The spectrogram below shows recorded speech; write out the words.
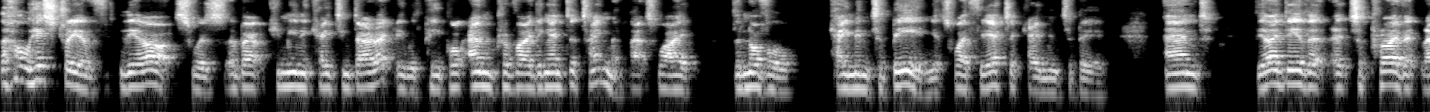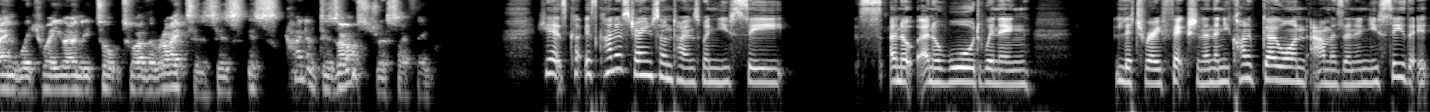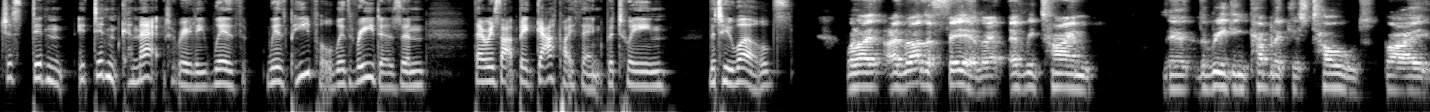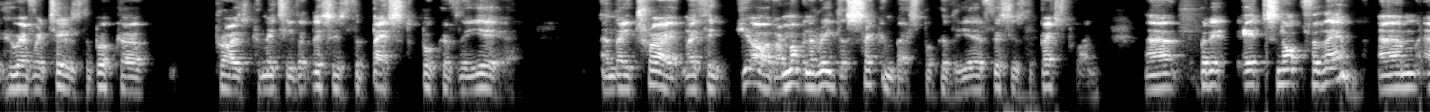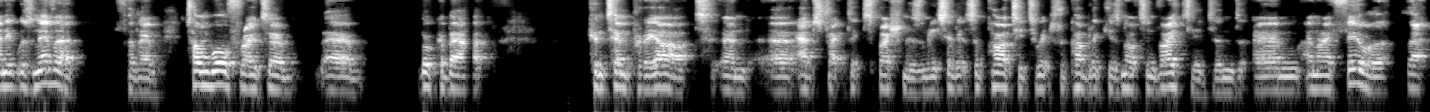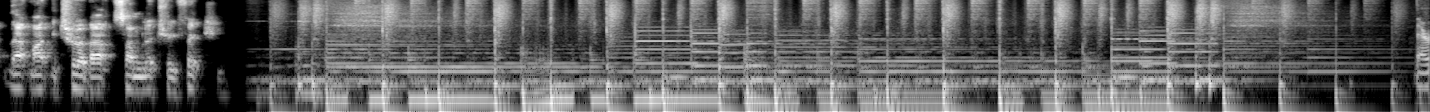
the whole history of the arts was about communicating directly with people and providing entertainment. That's why the novel came into being. It's why theatre came into being. And the idea that it's a private language where you only talk to other writers is is kind of disastrous, I think. Yeah, it's it's kind of strange sometimes when you see an an award winning literary fiction and then you kind of go on Amazon and you see that it just didn't it didn't connect really with with people, with readers and there is that big gap I think between the two worlds. Well, I, I rather fear that every time the, the reading public is told by whoever it is, the Booker uh, Prize Committee, that this is the best book of the year. And they try it and they think, God, I'm not going to read the second best book of the year if this is the best one. Uh, but it, it's not for them. Um, and it was never for them. Tom Wolfe wrote a, a book about contemporary art and uh, abstract expressionism. He said it's a party to which the public is not invited, and um, and I feel that, that that might be true about some literary fiction.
